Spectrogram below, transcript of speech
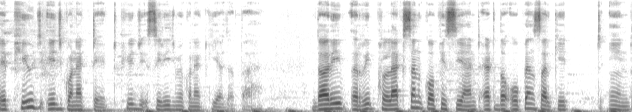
A fuse is connected. Fuse series में कनेक्ट किया जाता है। The reflection coefficient at the open circuit end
